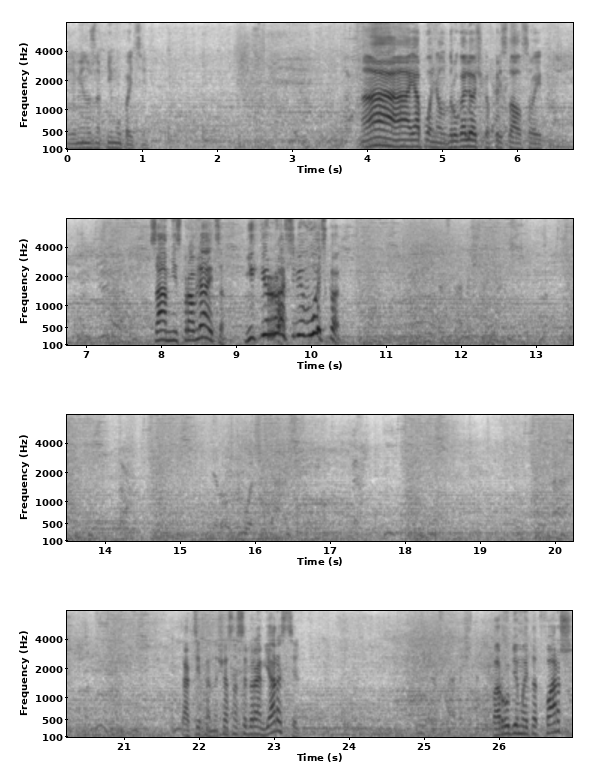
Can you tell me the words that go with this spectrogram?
Или мне нужно к нему пойти? А, -а, -а я понял. Другалечков прислал своих. Сам не справляется? Нихера себе войско! Так, тихо, ну, сейчас насобираем ярости. Порубим этот фарш.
